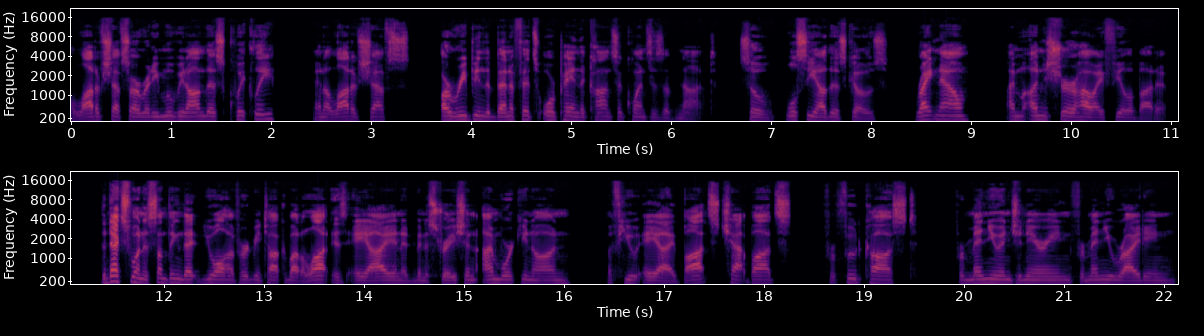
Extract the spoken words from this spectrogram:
A lot of chefs are already moving on this quickly, and a lot of chefs are reaping the benefits or paying the consequences of not. So we'll see how this goes. Right now, I'm unsure how I feel about it. The next one is something that you all have heard me talk about a lot is AI and administration. I'm working on a few AI bots, chat bots for food cost, for menu engineering, for menu writing,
